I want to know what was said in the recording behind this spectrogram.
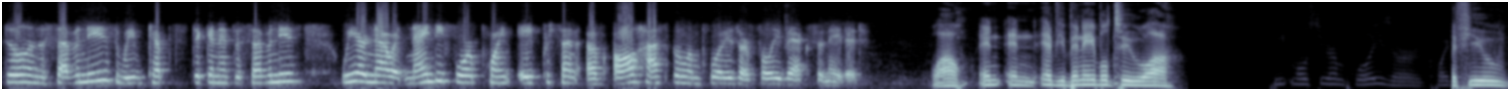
still in the 70s. We've kept sticking at the 70s. We are now at 94.8% of all hospital employees are fully vaccinated. Wow. And and have you been able to uh few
